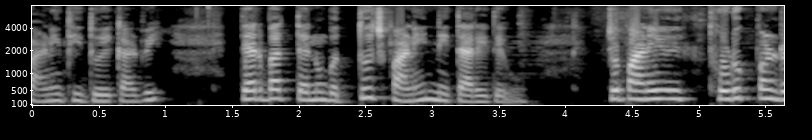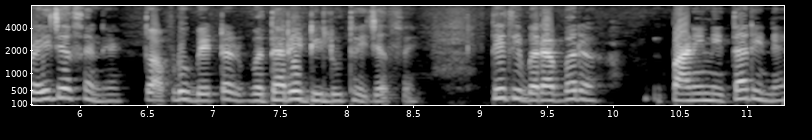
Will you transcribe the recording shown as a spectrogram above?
પાણીથી ધોઈ કાઢવી. ત્યારબાદ તેનું બધું જ પાણી નિતારી દેવું. જો પાણી થોડુંક પણ રહી જશે ને, તો આપણું બેટર વધારે ઢીલું થઈ જશે. તેથી બરાબર પાણી નિતારીને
